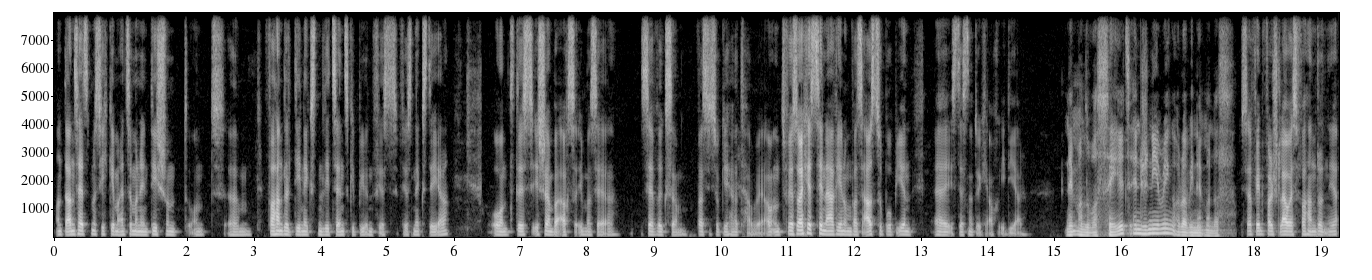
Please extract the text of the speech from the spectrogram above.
Und dann setzt man sich gemeinsam an den Tisch und, und ähm, verhandelt die nächsten Lizenzgebühren fürs, fürs nächste Jahr. Und das ist scheinbar auch immer sehr, sehr wirksam, was ich so gehört habe. Und für solche Szenarien, um was auszuprobieren, äh, ist das natürlich auch ideal. Nennt man sowas Sales Engineering oder wie nennt man das? Ist auf jeden Fall schlaues Verhandeln, ja.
